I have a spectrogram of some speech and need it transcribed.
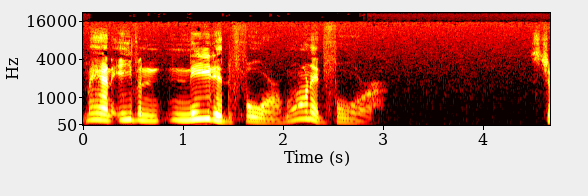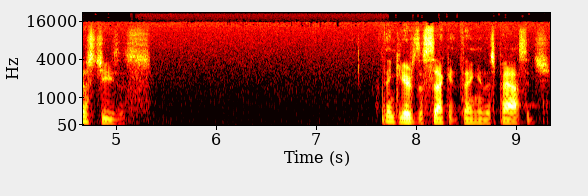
man, even needed for, wanted for. It's just Jesus. I think here's the second thing in this passage.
